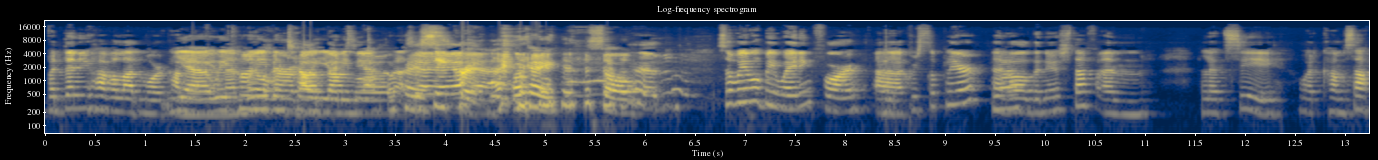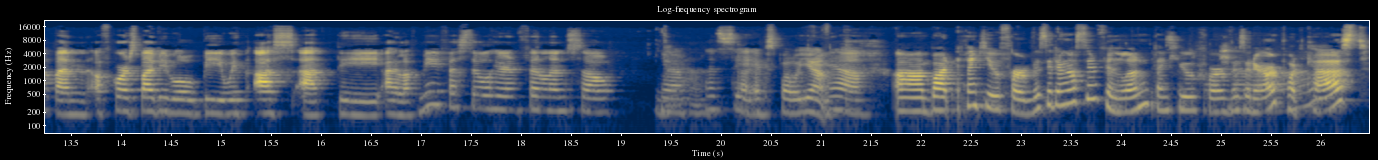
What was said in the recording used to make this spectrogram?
But then you have a lot more coming. yeah, we and can't we'll even tell you those, anymore. yeah. That's Okay. a secret. yeah, yeah. okay, so so we will be waiting for uh, Crystal Clear and Yeah. all the new stuff, and let's see what comes up. And of course, Bybi will be with us at the I Love Me festival here in Finland. So yeah, let's see. the expo, yeah. Yeah, Uh, but thank you for visiting us in Finland. Thank you for visiting our podcast.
